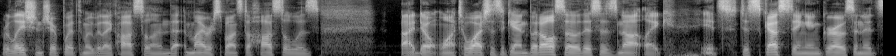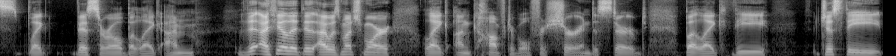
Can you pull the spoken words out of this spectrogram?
relationship with a movie like Hostel, and that my response to Hostel was. I don't want to watch this again, but also this is not like it's disgusting and gross and it's like visceral, but like I'm th- I feel that th- I was much more like uncomfortable for sure and disturbed, but like the just the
